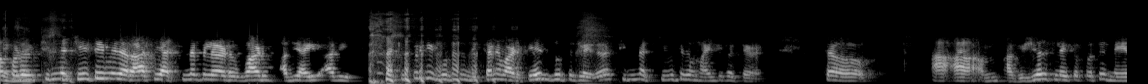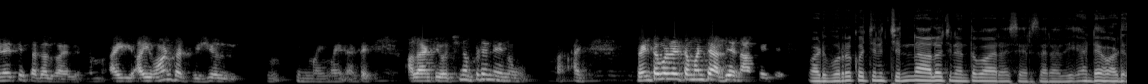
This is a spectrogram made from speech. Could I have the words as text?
ఒకడు చిన్న చీటీ మీద రాసి ఆ చిన్న పిల్లాడు వాడు అది అది ఇప్పటికీ గుర్తుంది కానీ వాడి ఫేస్ గుర్తులేదు చిన్న క్యూట్గా మా ఇంటికి వచ్చాడు. సో ఆ విజువల్స్ లేకపోతే నేనైతే కథలు రాయలేను. I I want that visual in my mind అంటే అలాంటివి వచ్చినప్పుడే నేను వెంటబడటం అంటే అదే నాకైతే. వాడి బుర్రకు వచ్చిన చిన్న ఆలోచన ఎంత బాగా రాశారు సార్ అది? అంటే వాడు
